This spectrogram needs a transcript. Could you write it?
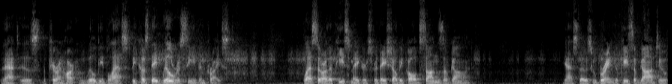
that is the pure in heart who will be blessed because they will receive in Christ. Blessed are the peacemakers, for they shall be called sons of God. Yes, those who bring the peace of God to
